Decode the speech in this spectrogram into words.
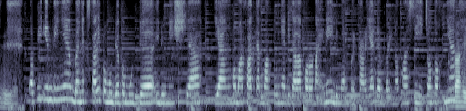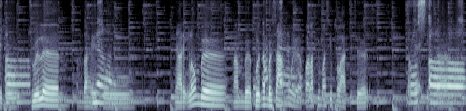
Iya. tapi intinya banyak sekali pemuda-pemuda Indonesia yang memanfaatkan waktunya di kala corona ini dengan berkarya dan berinovasi. Contohnya entah itu uh, jualan entah nah, itu nyari lomba nambah buat nambah sangu ya apalagi masih pelajar. Terus uh,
